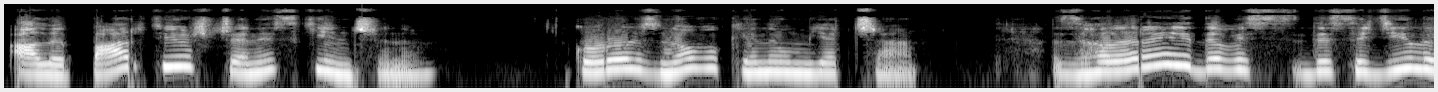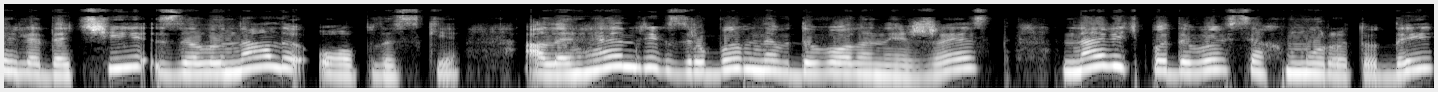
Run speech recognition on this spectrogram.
але партію ще не скінчено. Король знову кинув м'яча. З галереї, де весь, де сиділи глядачі, залунали оплески, але Генрік зробив невдоволений жест, навіть подивився хмуро туди,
